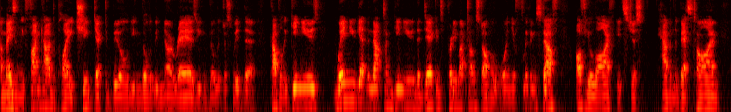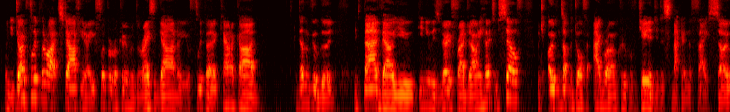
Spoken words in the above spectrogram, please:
amazingly fun card to play, cheap deck to build. You can build it with no rares. You can build it just with the couple of Ginyus. When you get the nuts on Ginyu, the deck is pretty much unstoppable. When you're flipping stuff off your life, it's just having the best time when you don't flip the right stuff, you know, you flip a Recoome with the Racer Gun or you flip a counter card, it doesn't feel good. It's bad value. Ginyu is very fragile and he hurts himself, which opens up the door for aggro and critical Vegeta to just smack it in the face. So,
